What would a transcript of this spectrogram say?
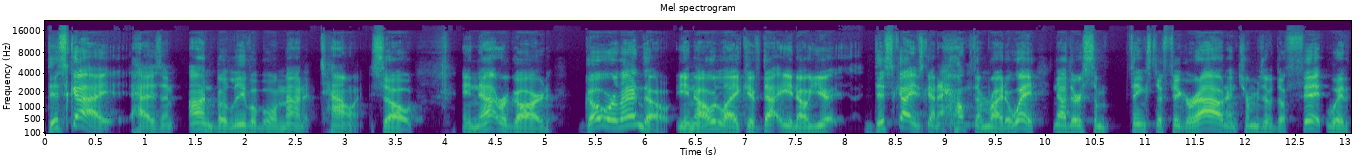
this guy has an unbelievable amount of talent. So, in that regard, go Orlando. You know, like if that, you know, you this guy is going to help them right away. Now, there's some things to figure out in terms of the fit with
